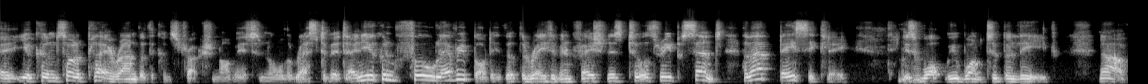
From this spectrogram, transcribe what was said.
uh, you can sort of play around with the construction of it and all the rest of it. And you can fool everybody that the rate of inflation is two or three percent. And that basically mm-hmm. is what we want to believe. Now,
